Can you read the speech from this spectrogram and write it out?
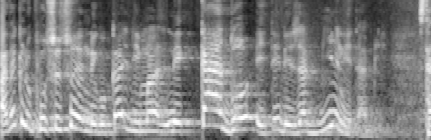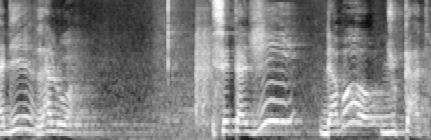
Avec le processus Kadima, les cadres étaient déjà bien établis, c'est-à-dire la loi. C'est agi d'abord du cadre.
